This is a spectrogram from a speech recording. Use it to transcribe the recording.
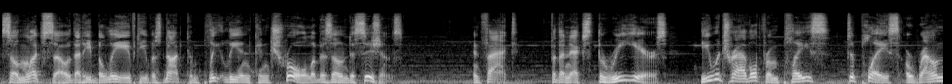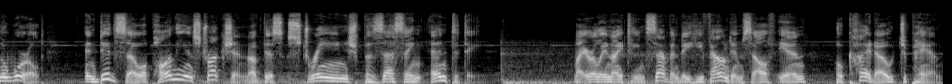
so much so that he believed he was not completely in control of his own decisions. In fact, for the next three years, he would travel from place to place around the world and did so upon the instruction of this strange possessing entity. By early 1970, he found himself in Hokkaido, Japan.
